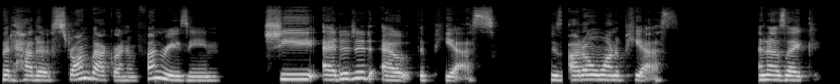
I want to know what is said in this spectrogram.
but had a strong background in fundraising, she edited out the PS. She's, I don't want a PS. And I was like,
